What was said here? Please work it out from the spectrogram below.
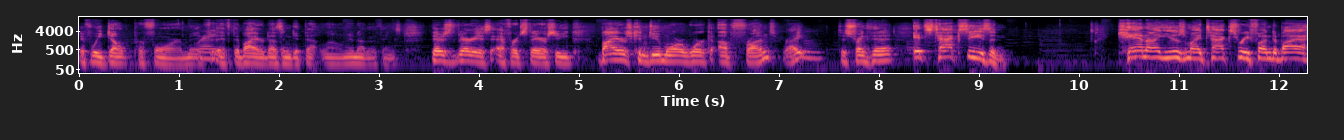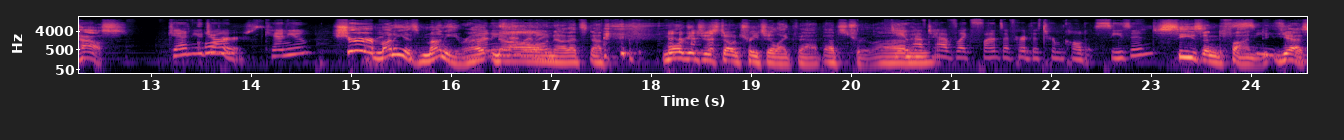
if we don't perform, if, Right. if the buyer doesn't get that loan, and other things. There's various efforts there, so you, buyers can do more work up front, right, Mm-hmm. to strengthen it. It's tax season. Can I use my tax refund to buy a house? Can you, Of John? Can you? Sure, money is money, right? Money is no, money. no, that's not. Mortgages don't treat you like that. That's true. Do you Um, have to have like funds? I've heard the term called seasoned. seasoned fund, Seasoned. yes,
